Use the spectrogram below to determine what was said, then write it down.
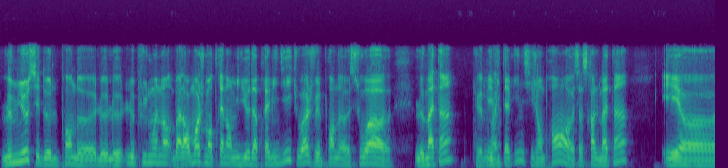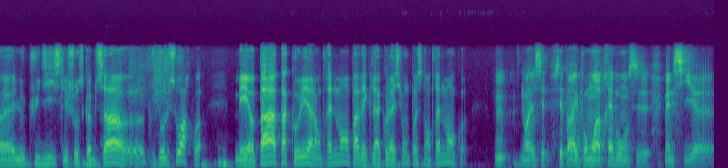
le mieux, c'est de le prendre euh, le, le, le plus loin de bah, alors, moi, je m'entraîne en milieu d'après-midi, tu vois, je vais le prendre euh, soit euh, le matin, que mes Ouais. vitamines, si j'en prends, ça sera le matin, et euh, le Q10, les choses comme ça, euh, plutôt le soir, quoi. Mais euh, pas, pas collé à l'entraînement, pas avec la collation post-entraînement, quoi. Hum, Ouais, c'est pareil pour moi. Après, bon, même si euh,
